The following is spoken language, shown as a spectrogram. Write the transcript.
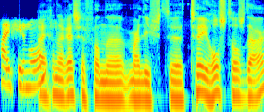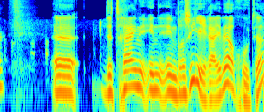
Hi, Filemon. Eigenaresse van maar liefst twee hostels daar. De treinen in, in Brazilië rijden wel goed, hè?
